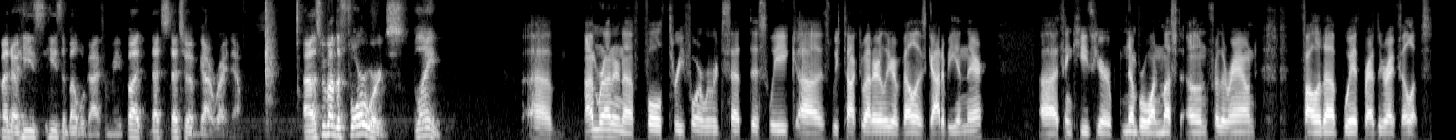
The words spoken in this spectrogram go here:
but no, he's he's a bubble guy for me. But that's that's who I've got right now. Uh, let's move on to forwards. Blaine. Uh, I'm running a full three forward set this week. Uh, as we talked about earlier, Vela's got to be in there. Uh, I think he's your number one must own for the round. Followed up with Bradley Wright Phillips.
